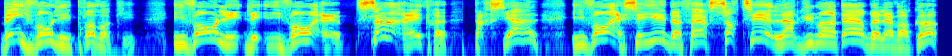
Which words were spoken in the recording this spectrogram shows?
ben ils vont les provoquer. Ils vont les, les ils vont euh, sans être partial, ils vont essayer de faire sortir l'argumentaire de l'avocat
